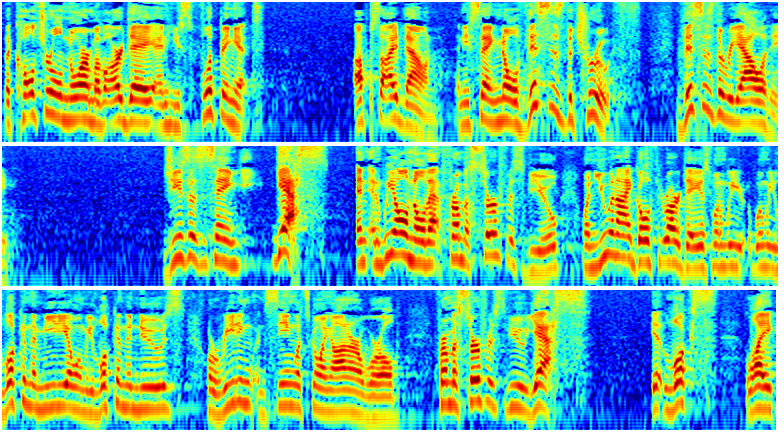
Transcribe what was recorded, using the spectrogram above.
the cultural norm of our day and he's flipping it upside down. And he's saying, no, this is the truth. This is the reality. Jesus is saying, yes. And, and we all know that from a surface view, when you and I go through our days, when we, when we look in the media, when we look in the news, we're reading and seeing what's going on in our world, from a surface view, yes, it looks like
